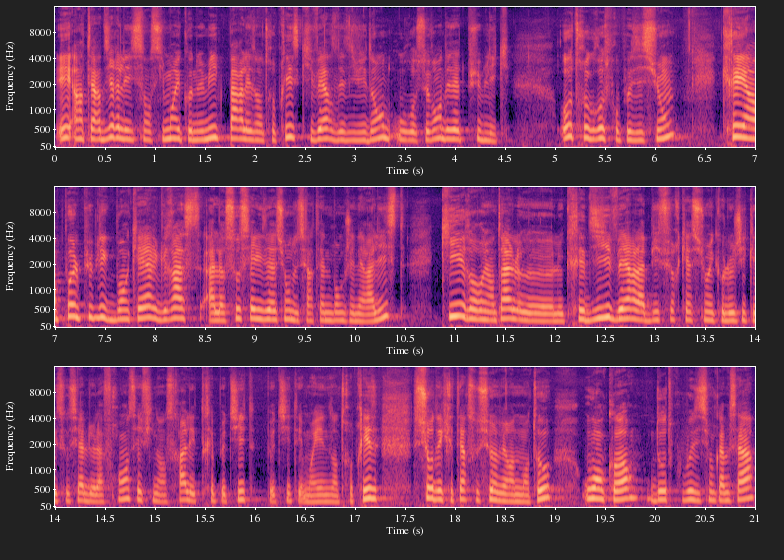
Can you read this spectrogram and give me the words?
et interdire les licenciements économiques par les entreprises qui versent des dividendes ou recevant des aides publiques. Autre grosse proposition, créer un pôle public bancaire grâce à la socialisation de certaines banques généralistes qui réorientera le, crédit vers la bifurcation écologique et sociale de la France et financera les très petites, petites et moyennes entreprises sur des critères socio-environnementaux. Ou encore, d'autres propositions comme ça,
